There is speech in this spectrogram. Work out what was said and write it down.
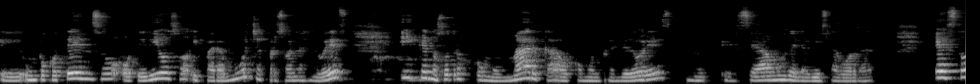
eh, un poco tenso o tedioso y para muchas personas lo es y que nosotros como marca o como emprendedores mm, eh, seamos de la vista gorda. Esto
